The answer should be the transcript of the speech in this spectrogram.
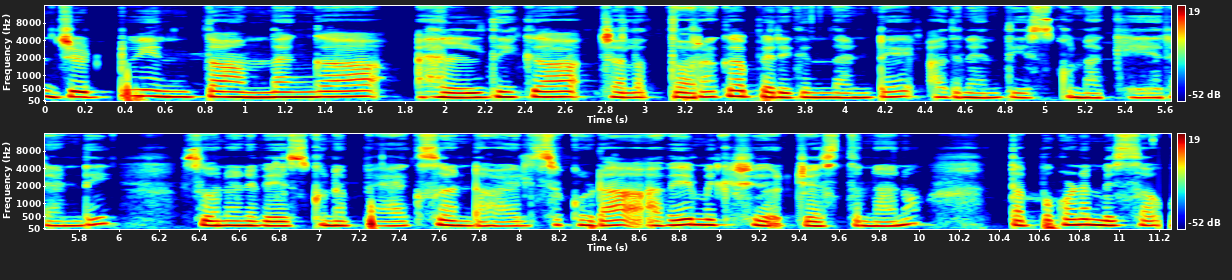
జుట్టు ఇంత అందంగా హెల్తీగా చాలా త్వరగా పెరిగిందంటే అది నేను తీసుకున్న కేర్ అండి. సో నేను వేసుకున్న ప్యాక్స్ అండ్ ఆయిల్స్ కూడా అవే మీకు షేర్ చేస్తున్నాను. తప్పకుండా మిస్ అవ్వ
